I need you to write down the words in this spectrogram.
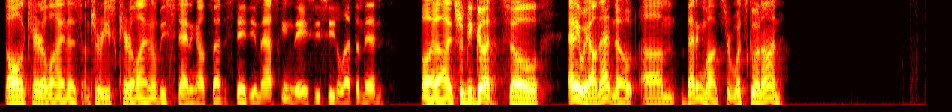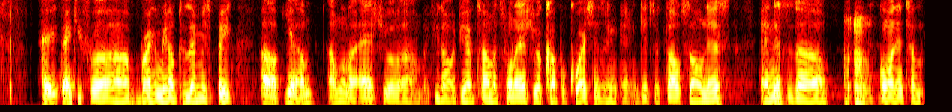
It's all the Carolinas. I'm sure East Carolina will be standing outside the stadium asking the ACC to let them in. But uh, it should be good. So Anyway, on that note, um, betting monster, what's going on? Hey, thank you for uh, bringing me up to let me speak. Uh, yeah, I'm. I want to ask you, um, if you don't, if you have time, I just want to ask you a couple questions and, and, get your thoughts on this. And this is uh, going into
